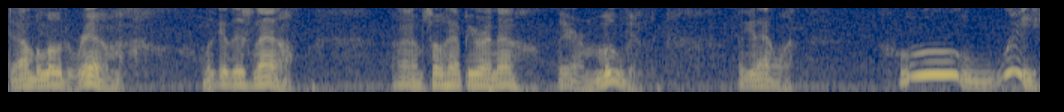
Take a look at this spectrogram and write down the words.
down below the rim. Look at this now. I'm so happy right now. They are moving. Look at that one. Ooh wee.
